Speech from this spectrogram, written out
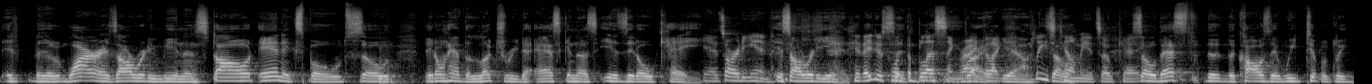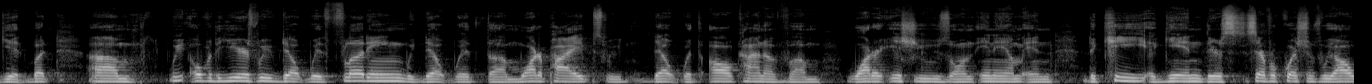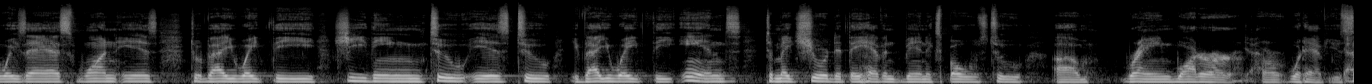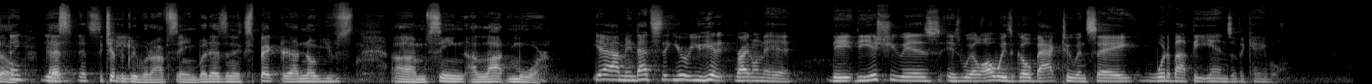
it, the wire has already been installed and exposed, so they don't have the luxury to asking us, "Is it okay?" Yeah, it's already in. It's already in. Yeah, they just want the blessing, right? They're like, yeah. please So- tell me it's okay. So that's the the calls that we typically get. But um, we over the years we've dealt with flooding, we dealt with um, water pipes, we dealt with all kind of um, water issues on NM. And the key again, there's several questions we always ask. One is to evaluate the sheathing. Two is to evaluate the ends to make sure that they haven't been exposed to um, rain, water, or, Yeah. or what have you. so think, yeah, that's, typically key. what I've seen. But as an inspector, I know you've um, seen a lot more. Yeah, I mean that's the, you you hit it right on the head. The the issue is is we'll always go back to and say, what about the ends of the cable?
